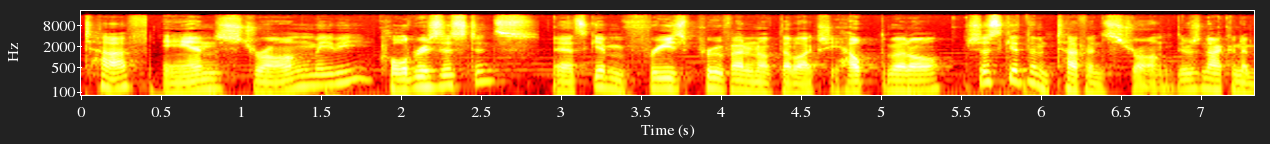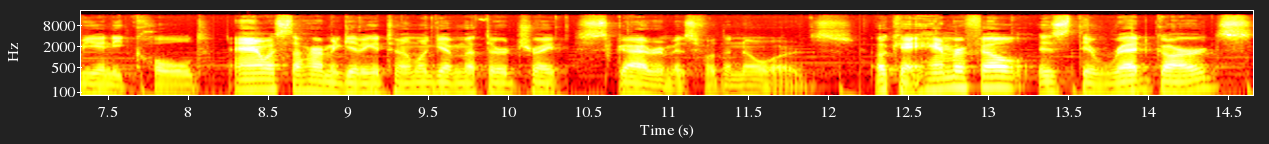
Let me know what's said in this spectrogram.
tough and strong, maybe? Cold resistance? Yeah, let's give them freeze proof. I don't know if that'll actually help them at all. Let's just give them tough and strong. There's not going to be any cold. And what's the harm in giving it to them? We'll give them a third trait. Skyrim is for the Nords. Okay, Hammerfell is the Redguards.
